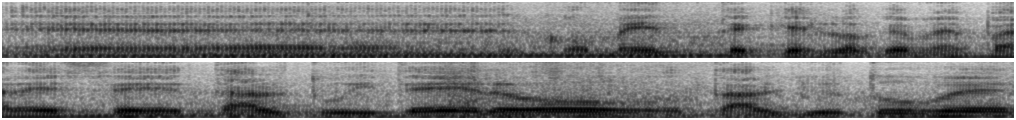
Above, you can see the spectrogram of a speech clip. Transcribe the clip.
eh, comente qué es lo que me parece tal tuitero o tal youtuber.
